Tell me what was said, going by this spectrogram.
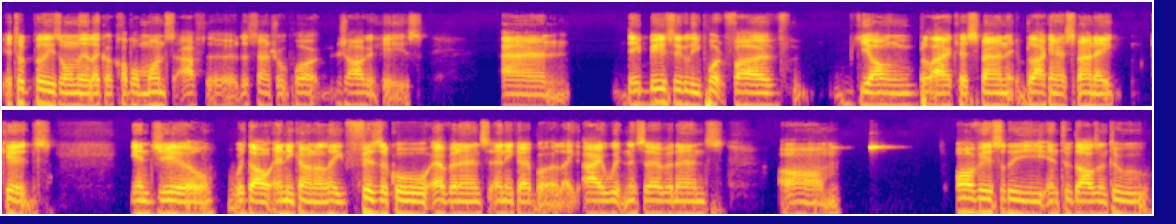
it took place only like a couple months after the Central Park jogger case, and they basically put five young black Hispanic black and Hispanic kids in jail without any kind of like physical evidence, any type of like eyewitness evidence. Um, obviously in 2002,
